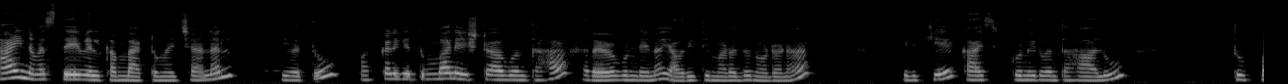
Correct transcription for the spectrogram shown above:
ಹಾಯ್ ನಮಸ್ತೆ, welcome back to my channel. ಇವತ್ತು ಮಕ್ಕಳಿಗೆ ತುಂಬಾ ಇಷ್ಟ ಆಗುವಂತಹ ರವೆ ಗುಂಡೆನ ಯಾವ ರೀತಿ ಮಾಡೋದು ನೋಡೋಣ. ಇದಕ್ಕೆ ಕಾಯಿಸಿಟ್ಕೊಂಡಿರುವಂತಹ ಹಾಲು, ತುಪ್ಪ,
